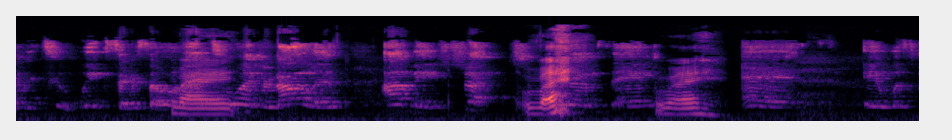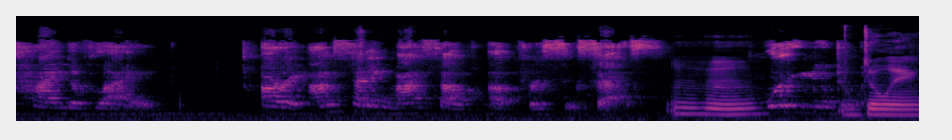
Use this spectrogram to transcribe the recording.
every two weeks or so. Right. Two hundred dollars, I made stretch. Right. You know what I'm saying? Right. And it was kind of like, all right, I'm setting myself up for success. Mm-hmm. What are you doing? Doing.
